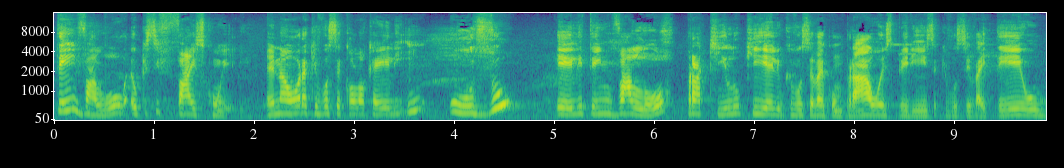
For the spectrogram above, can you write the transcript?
tem valor é o que se faz com ele. É na hora que você coloca ele em uso, ele tem um valor para aquilo que ele que você vai comprar, ou a experiência que você vai ter, ou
